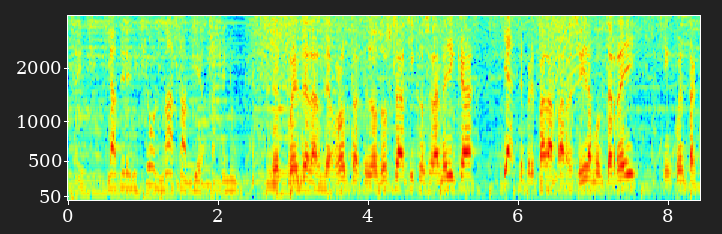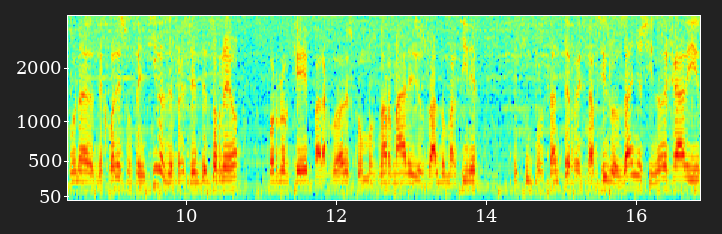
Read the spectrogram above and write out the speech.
30, la televisión más abierta que nunca. Después de las derrotas en los dos clásicos, el América ya se prepara para recibir a Monterrey, quien cuenta con una de las mejores ofensivas del presente torneo, por lo que para jugadores como Osmar Mares y Osvaldo Martínez es importante resarcir los daños y no dejar ir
